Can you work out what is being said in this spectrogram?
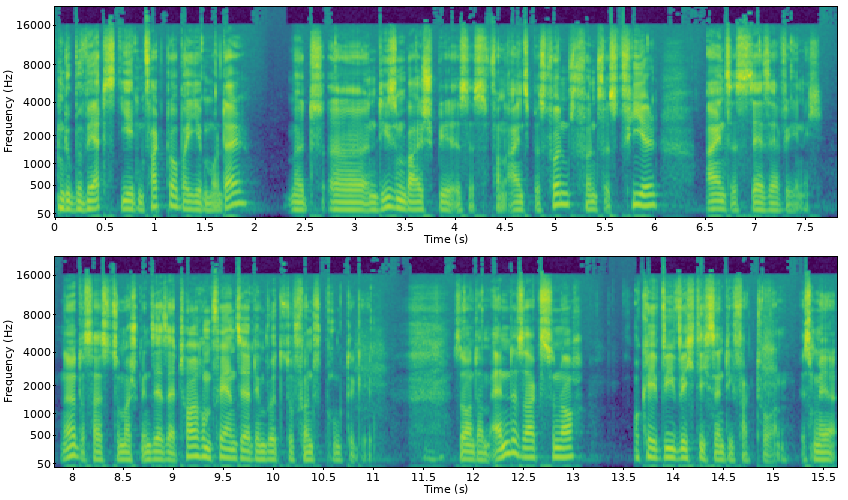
du bewertest jeden Faktor bei jedem Modell. Mit, äh, in diesem Beispiel ist es von 1 bis 5, 5 ist viel, 1 ist sehr, sehr wenig. Ne? Das heißt zum Beispiel einen sehr, sehr teuren Fernseher, dem würdest du 5 Punkte geben. So, und am Ende sagst du noch, okay, wie wichtig sind die Faktoren? Ist mir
